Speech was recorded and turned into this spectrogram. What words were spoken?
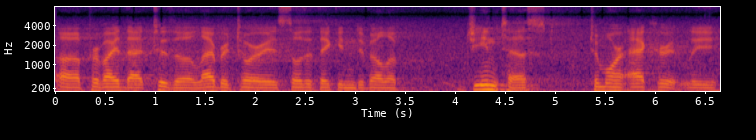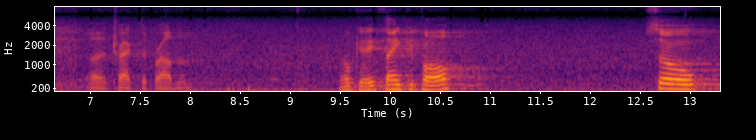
uh, provide that to the laboratories so that they can develop gene tests to more accurately uh, track the problem. Okay, thank you, Paul. So,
